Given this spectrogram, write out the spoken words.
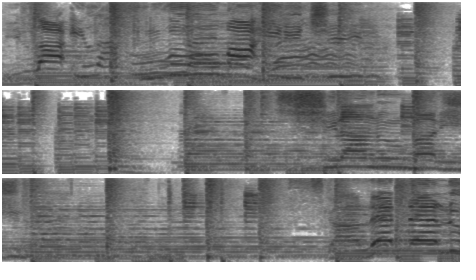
イライラする毎日。知らぬ間に疲れてる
